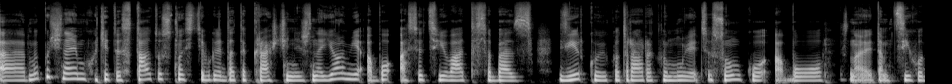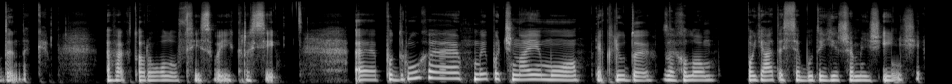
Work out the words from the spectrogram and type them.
Е, ми починаємо хотіти статусності, виглядати краще, ніж знайомі, або асоціювати себе з зіркою, котра рекламує цю сумку, або знаю, там ці годинники. Ефект ореолу в всій своїй красі. Е, по-друге, ми починаємо, як люди загалом, боятися бути гіршими, ніж інші.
